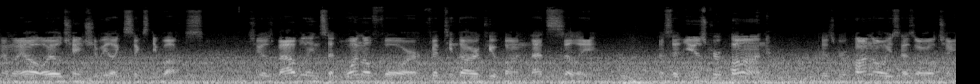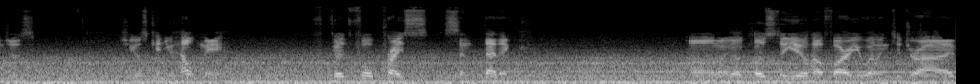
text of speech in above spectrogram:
I'm like, oh, oil change should be like 60 bucks. She goes, Valvoline said 104, $15 coupon. That's silly. I said, use Groupon, because Groupon always has oil changes. She goes, can you help me? Good full price synthetic. Um, I go, close to you, how far are you willing to drive?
